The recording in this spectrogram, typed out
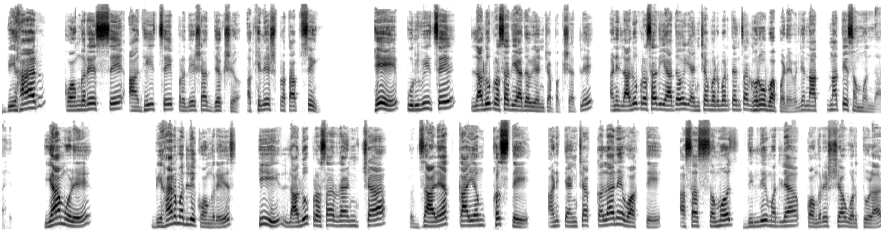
बिहार काँग्रेसचे आधीचे प्रदेशाध्यक्ष अखिलेश प्रताप सिंग हे पूर्वीचे लालू प्रसाद यादव यांच्या पक्षातले आणि लालू प्रसाद यादव यांच्याबरोबर त्यांचा घरोबा पण आहे म्हणजे नात नातेसंबंध आहेत. यामुळे बिहारमधली काँग्रेस ही लालू प्रसादांच्या जाळ्यात कायम फसते आणि त्यांच्या कलाने वागते असा समज दिल्लीमधल्या काँग्रेसच्या वर्तुळात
